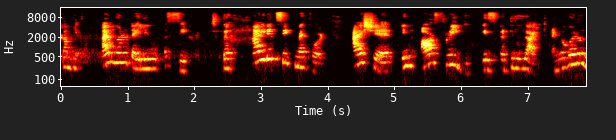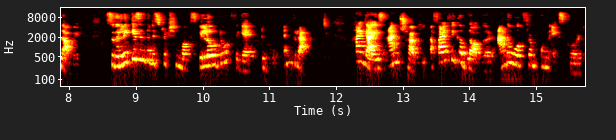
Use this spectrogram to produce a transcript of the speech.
Come here. I'm going to tell you a secret. The hide and seek method I share in our freebie is a delight and you're going to love it. So the link is in the description box below. Don't forget to go and grab it. Hi guys, I'm Chavi, a five-figure blogger and a work-from-home expert.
